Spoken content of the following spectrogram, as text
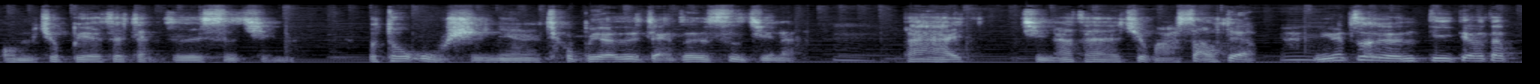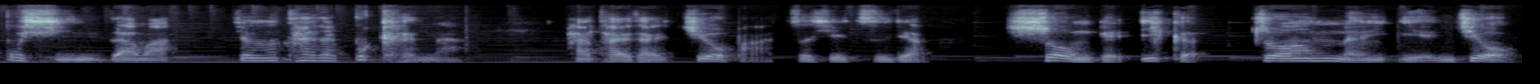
我们就不要再讲这些事情了。我都五十年了，就不要再讲这些事情了。嗯，他还请他太太去把它烧掉。嗯，你看这个人低调到不行，你知道吗？就他太太不肯啊，他太太就把这些资料送给一个专门研究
